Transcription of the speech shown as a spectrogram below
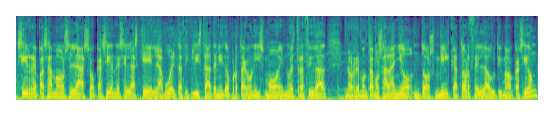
Si repasamos las ocasiones en las que la Vuelta Ciclista ha tenido protagonismo en nuestra ciudad, nos remontamos al año 2014 en la última ocasión,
